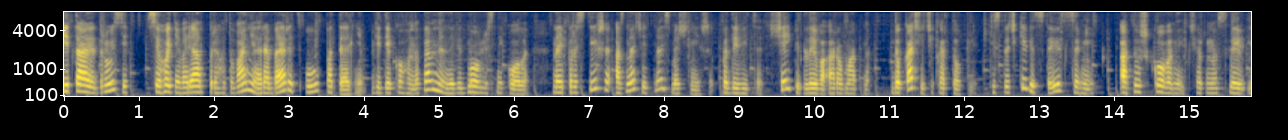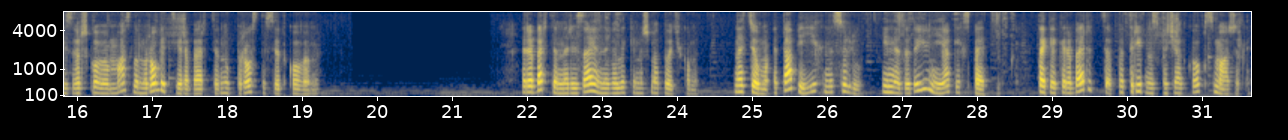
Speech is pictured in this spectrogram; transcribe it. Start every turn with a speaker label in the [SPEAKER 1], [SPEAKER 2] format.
[SPEAKER 1] Вітаю, друзі! Сьогодні варіант приготування реберець у пательні, від якого, напевне, не відмовлюсь ніколи. Найпростіше, а значить найсмачніше. Подивіться, ще й підлива ароматна. До каші чи картоплі. Кісточки відстають самі, а тушкований чорнослив із вершковим маслом робить ці реберця ну просто святковими. Реберця нарізаю невеликими шматочками. На цьому етапі їх не солю і не додаю ніяких спецій так як реберця потрібно спочатку обсмажити,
